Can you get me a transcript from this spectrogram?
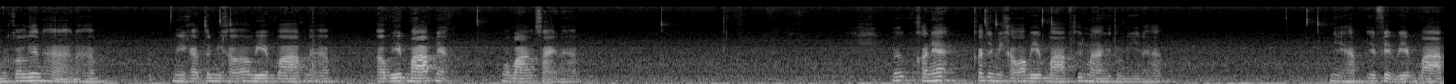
แล้วก็เลื่อนหานะครับ นี่ครับจะมีคำว่า wave warp นะครับ เอา wave warp เนี่ย มาวางใส่นะครับปึ๊บคราวนี้ก็จะมีคำว่า wave warp ขึ้นมาอยู่ตรงนี้นะครับ นี่ครับ effect wave warp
